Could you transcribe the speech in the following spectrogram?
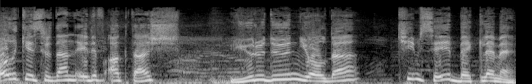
Balıkesir'den Elif Aktaş yürüdüğün yolda kimseyi bekleme.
